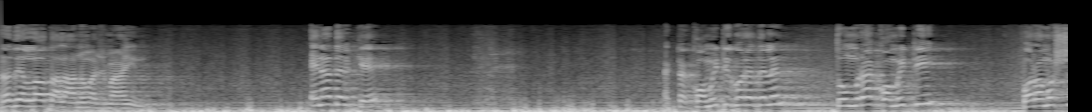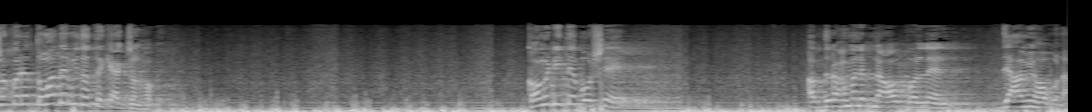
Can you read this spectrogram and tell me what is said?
রাদিয়াল্লাহু তাআলা আনহুম আজমাইন। এনাদেরকে একটা কমিটি করে দিলেন, তোমরা কমিটি পরামর্শ করে তোমাদের ভিতর থেকে একজন হবে। কমিটিতে বসে আব্দুর রহমান ইবনে আউফ বললেন যে, আমি হব না।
